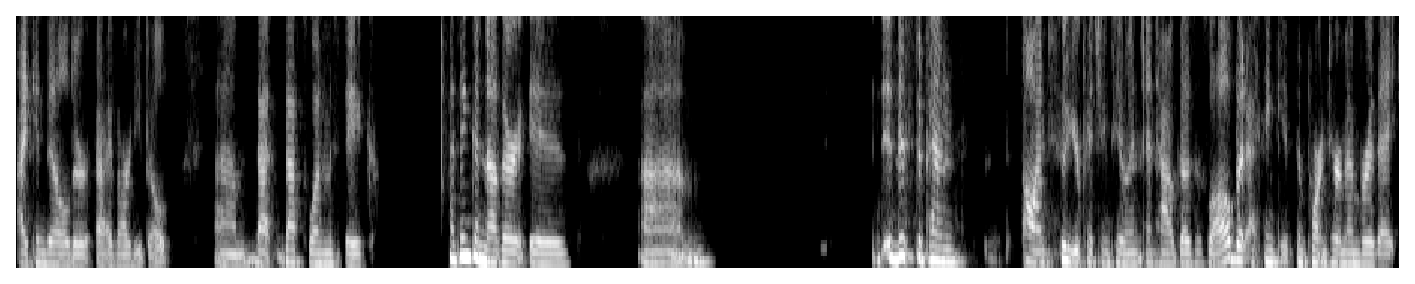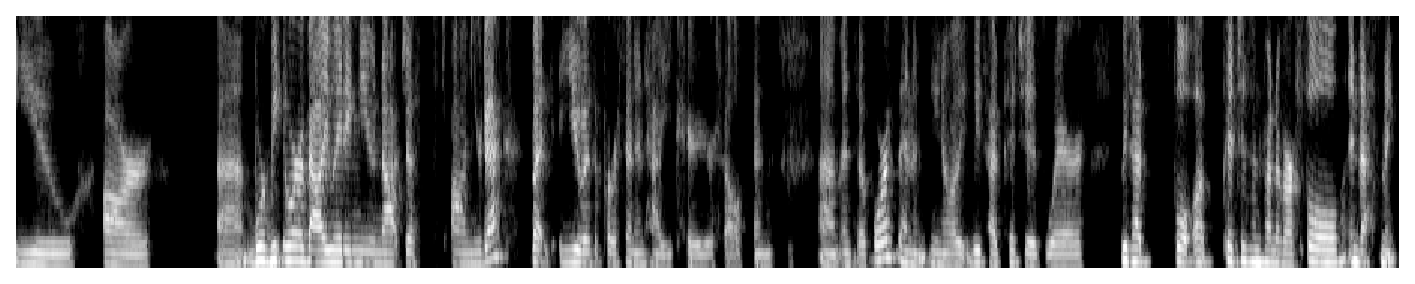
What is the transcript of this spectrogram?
I can build or I've already built. Um, that that's one mistake. I think another is um, this depends on who you're pitching to and, and, how it goes as well. But I think it's important to remember that you are um, we're be, we're evaluating you not just on your deck, but you as a person and how you carry yourself and um, and so forth. And you know we've had pitches where we've had full uh, pitches in front of our full investment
